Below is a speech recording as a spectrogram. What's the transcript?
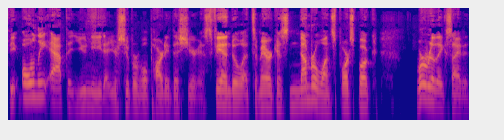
The only app that you need at your Super Bowl party this year is FanDuel. It's America's number one sports book. We're really excited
